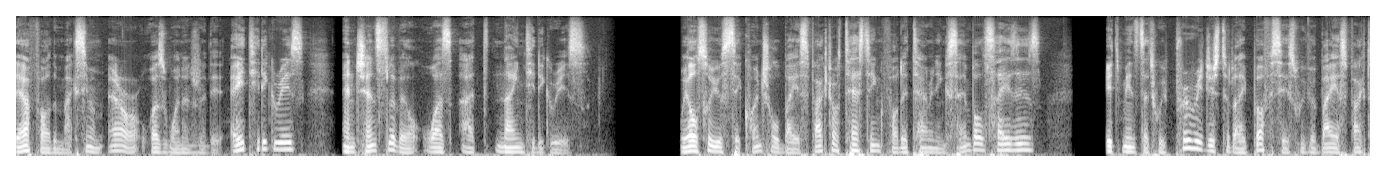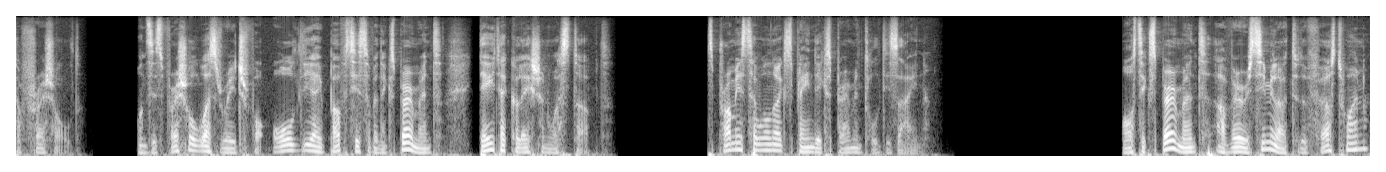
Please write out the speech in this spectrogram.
Therefore, the maximum error was 180 degrees and chance level was at 90 degrees. We also use sequential Bayes factor testing for determining sample sizes. It means that we pre-registered a hypothesis with a Bayes factor threshold. Once this threshold was reached for all the hypotheses of an experiment, data collection was stopped. As promised, I will now explain the experimental design. Most experiments are very similar to the first one,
